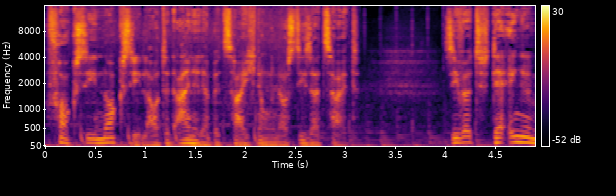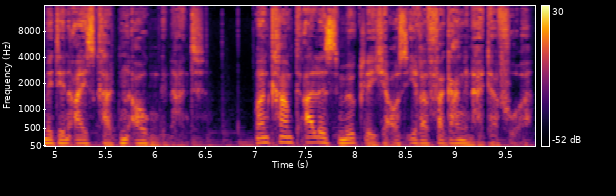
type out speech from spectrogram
Foxy Noxy lautet eine der Bezeichnungen aus dieser Zeit. Sie wird der Engel mit den eiskalten Augen genannt. Man kramt alles Mögliche aus ihrer Vergangenheit hervor.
